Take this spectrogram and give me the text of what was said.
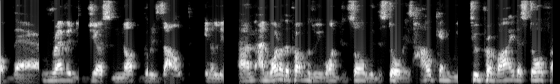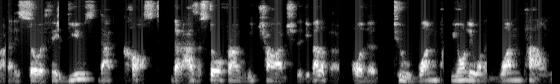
of their revenue just not result in a um, and one of the problems we wanted to solve with the store is how can we to provide a storefront that is so efficient, reduce that cost that as a storefront we charge the developer or the to one we only want one pound.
